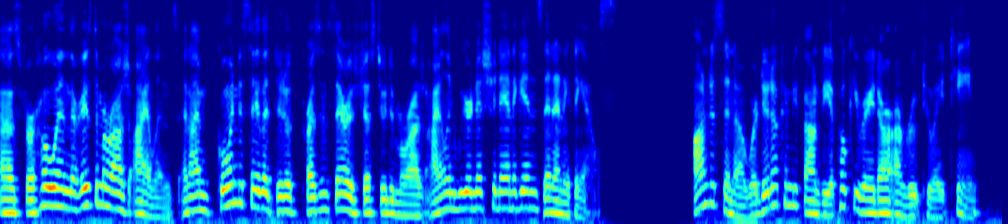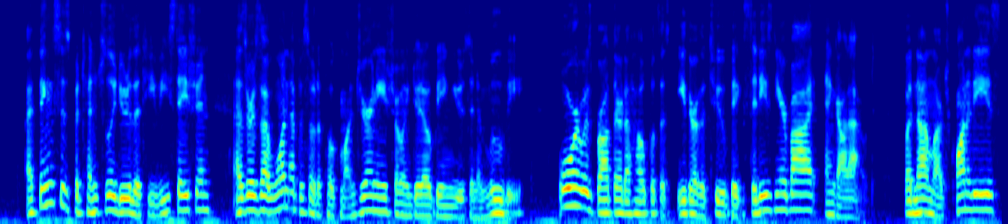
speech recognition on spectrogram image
As for Hoenn, there is the Mirage Islands, and I'm going to say that Ditto's presence there is just due to Mirage Island weirdness shenanigans than anything else. On to Sinnoh, where Ditto can be found via Pokeradar on Route 218. I think this is potentially due to the TV station, as there is that one episode of Pokemon Journey showing Ditto being used in a movie, or it was brought there to help with either of the two big cities nearby and got out, but not in large quantities,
